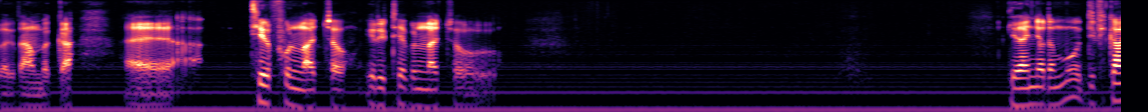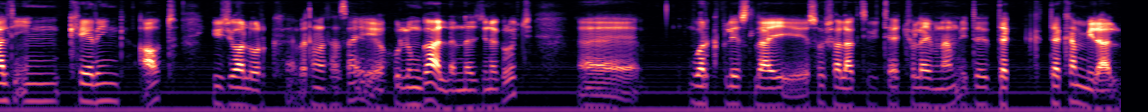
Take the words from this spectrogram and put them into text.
በጣም በቃ tearful ናቸው፣ irritable ናቸው። ሌላኛው ደግሞ difficulty in carrying out usual work በተመሳሳይ ሁሉም ጋር አለ እነዚህ ነገሮች work place ላይ social activity ያቸው ላይ ምናምን ደከም ይላሉ።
